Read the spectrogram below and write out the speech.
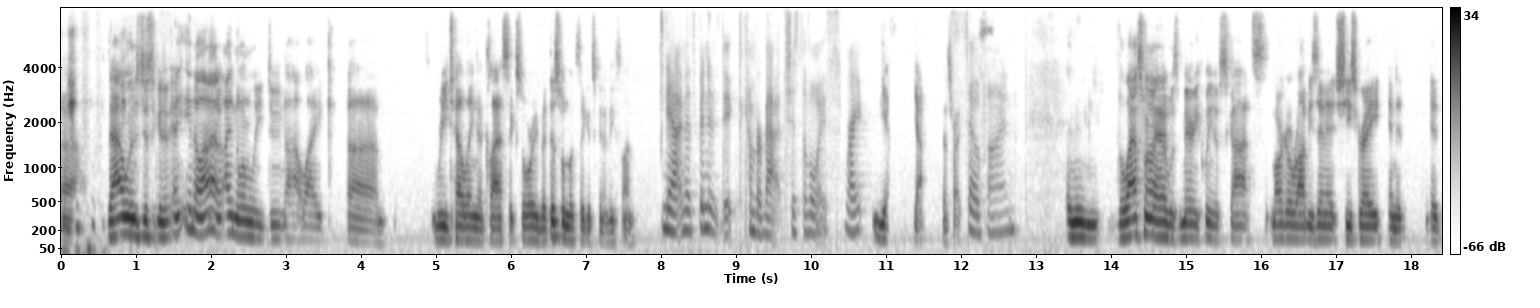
Uh, that one's just going to, you know, I, I normally do not like um, retelling a classic story, but this one looks like it's going to be fun. yeah. And it's Benedict Cumberbatch is the voice, right? Yeah. Yeah, that's right. So fun. And then the last one I had was Mary Queen of Scots. Margot Robbie's in it. She's great, and it it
